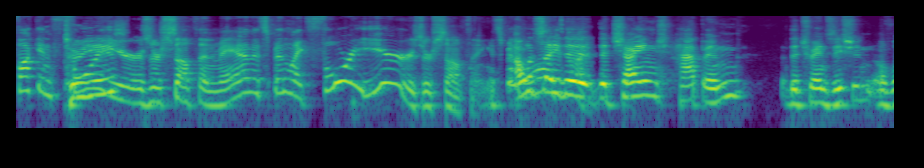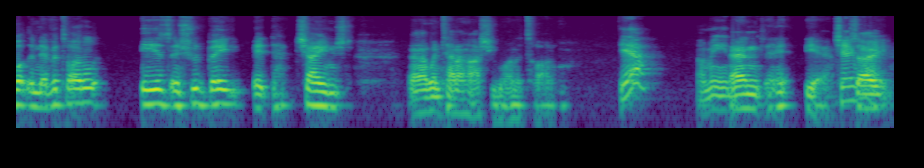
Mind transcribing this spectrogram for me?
fucking four years? years? or something, man. It's been like four years or something. It's been. I would say time. the the change happened. The transition of what the Never title is and should be. It changed uh, when Tanahashi won the title. Yeah, I mean, and yeah, Jay so White,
